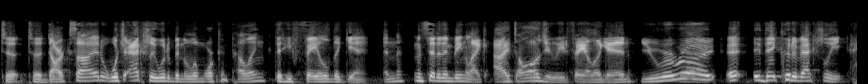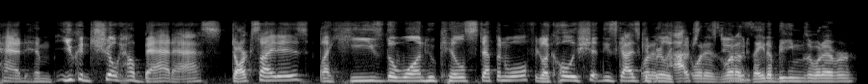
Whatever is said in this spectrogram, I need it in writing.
to to Darkseid, which actually would have been a little more compelling that he failed again instead of them being like, "I told you he'd fail again. You were right." It- it- they could have actually had him. You could show how badass Darkseid is by he's the one who kills Steppenwolf. You're like, "Holy shit, these guys What can is, really I- touch what is what dude." is Zeta beams or whatever?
